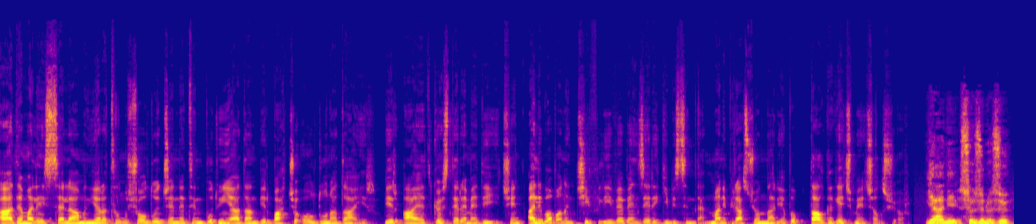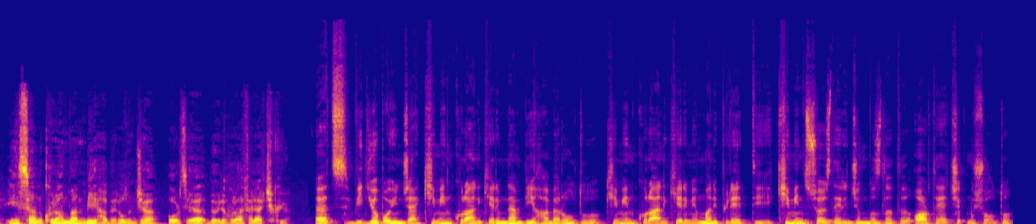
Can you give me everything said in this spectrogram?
Adem Aleyhisselam'ın yaratılmış olduğu cennetin bu dünyadan bir bahçe olduğuna dair bir ayet gösteremediği için Ali Baba'nın çiftliği ve benzeri gibisinden manipülasyonlar yapıp dalga geçmeye çalışıyor. Yani sözün özü insan Kur'an'dan bir haber olunca ortaya böyle hurafeler çıkıyor. Evet, video boyunca kimin Kur'an-ı Kerim'den bir haber olduğu, kimin Kur'an-ı Kerim'i manipüle ettiği, kimin sözleri cımbızladığı ortaya çıkmış oldu.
